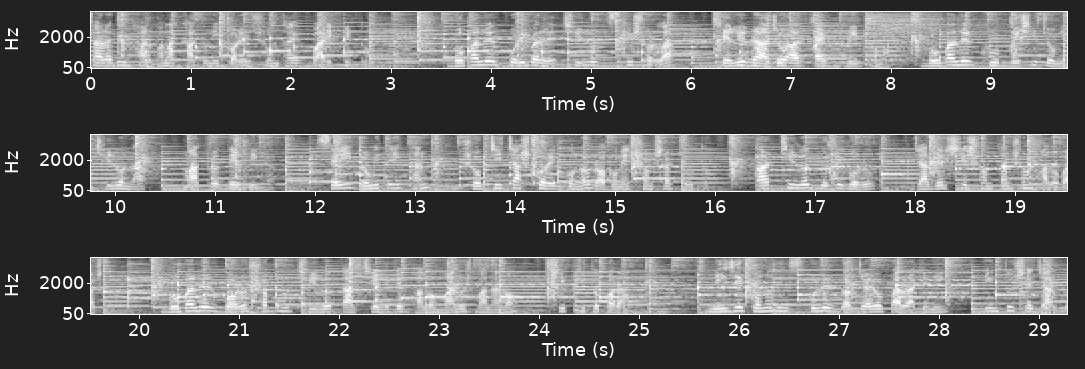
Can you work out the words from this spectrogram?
সারাদিন হারভানা খাটুনি করে সন্ধ্যায় বাড়ি ফিরত। গোপালের পরিবারে ছিল স্ত্রী সরলা, ছেলে রাজু আর এক বৃদ্ধ মা। গোপালের খুব বেশি জমি ছিল না, মাত্র দেড় বিঘা। সেই জমিতেই ধান, সবজি চাষ করে কোনো রকমের সংসার চলত। আর ছিল দুটি গরু, যাদের সে সন্তানসম ভালোবাসত। গোপালের বড় স্বপ্ন ছিল তার ছেলেকে ভালো মানুষ বানানো, শিক্ষিত করা। নিজে কোনোদিন স্কুলের দরজায়ও পা রাখেনি, কিন্তু সে জানত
